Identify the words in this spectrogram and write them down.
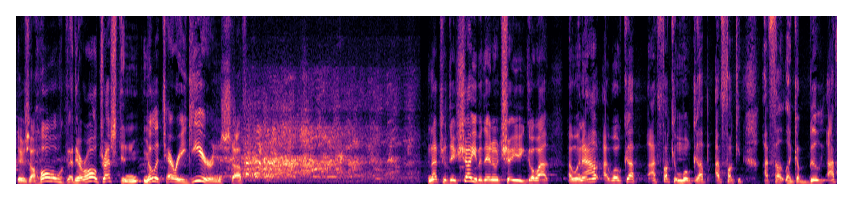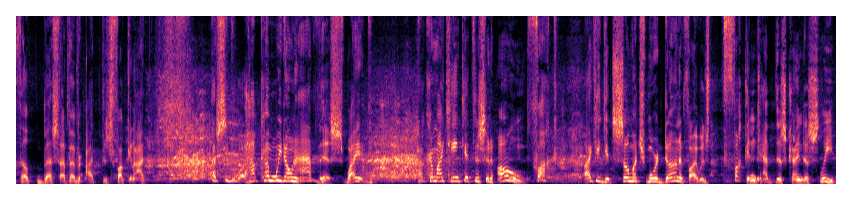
there's a whole. They're all dressed in military gear and stuff. And that's what they show you, but they don't show you. You go out. I went out. I woke up. I fucking woke up. I fucking. I felt like a billion. I felt the best I've ever. I just fucking. I. I said, well, how come we don't have this? Why? How come I can't get this at home? Fuck. I could get so much more done if I was fucking had this kind of sleep.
